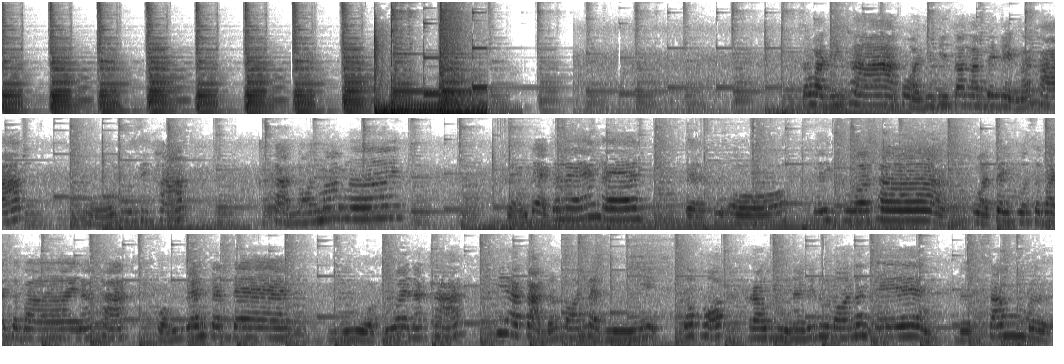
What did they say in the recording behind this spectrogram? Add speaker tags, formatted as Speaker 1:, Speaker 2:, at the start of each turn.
Speaker 1: สวัสดีค่ะขวยินดีต้อนรับเด็กๆนะคะ โห ดูสิคะอากาศร้อนมากเลย แสงแดดก็แรงแรงแต่ครูโอไม่กลัวค่ะ หัวแต่งตัวสบายๆนะคะหัวมีแว่นกันแดดมีหมวกด้วยนะคะ ที่อากาศร้อนๆแบบนี้ ก็เพราะเราอยู่ในฤดูร้อนนั่นเอง The Summer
